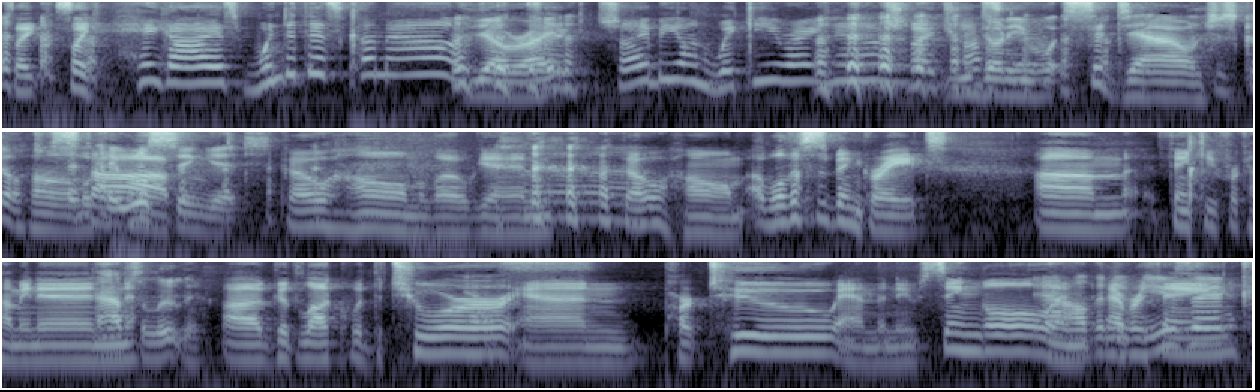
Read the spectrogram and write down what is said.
It's like it's like, hey guys, when did this come out? Yeah, right? like, should I be on Wiki right now? Should I trust You don't it? even sit down. Just go home. Okay, we'll sing it. Go home, Logan. Go home. Uh, Well, this has been great. Um, thank you for coming in. Absolutely. Uh, good luck with the tour Yes. and part two and the new single Yeah, and all the new everything. music.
